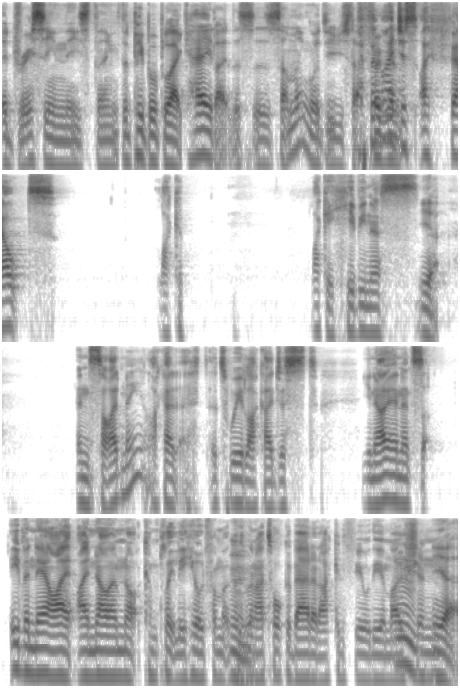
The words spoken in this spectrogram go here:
addressing these things? Did people be like, "Hey, like this is something," or do you start I think I just I felt like a like a heaviness yeah, inside me. Like I, it's weird. Like I just you know, and it's even now I, I know I'm not completely healed from it because Mm. when I talk about it, I can feel the emotion yeah,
